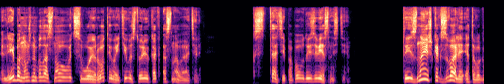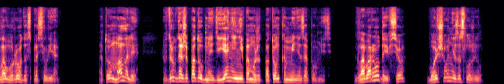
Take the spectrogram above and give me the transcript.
либо нужно было основывать свой род и войти в историю как основатель. Кстати, по поводу известности. «Ты знаешь, как звали этого главу рода?» — спросил я. «А то, мало ли, вдруг даже подобное деяние не поможет потомкам меня запомнить. Глава рода и все. Большего не заслужил».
